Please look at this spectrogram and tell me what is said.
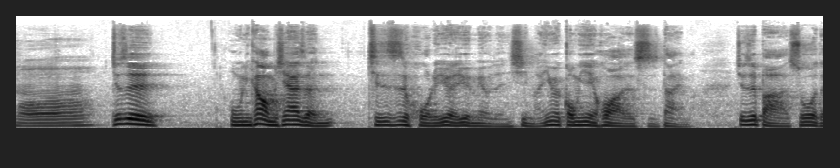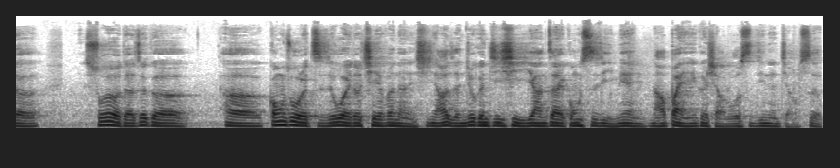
哦，就是我你看我们现在人其实是活得越来越没有人性嘛，因为工业化的时代嘛，就是把所有的所有的这个呃工作的职位都切分的很细，然后人就跟机器一样在公司里面，然后扮演一个小螺丝钉的角色。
